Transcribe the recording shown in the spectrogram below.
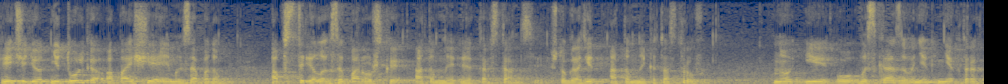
Речь идет не только о поощряемых Западом обстрелах Запорожской атомной электростанции, что грозит атомной катастрофой, но и о высказываниях некоторых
